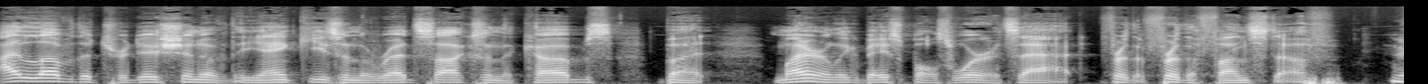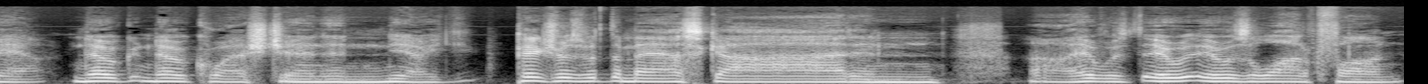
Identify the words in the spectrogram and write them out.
I love the tradition of the Yankees and the Red Sox and the Cubs, but minor league baseball's where it's at for the for the fun stuff. Yeah, no, no question. And you know, pictures with the mascot, and uh, it was it, it was a lot of fun.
